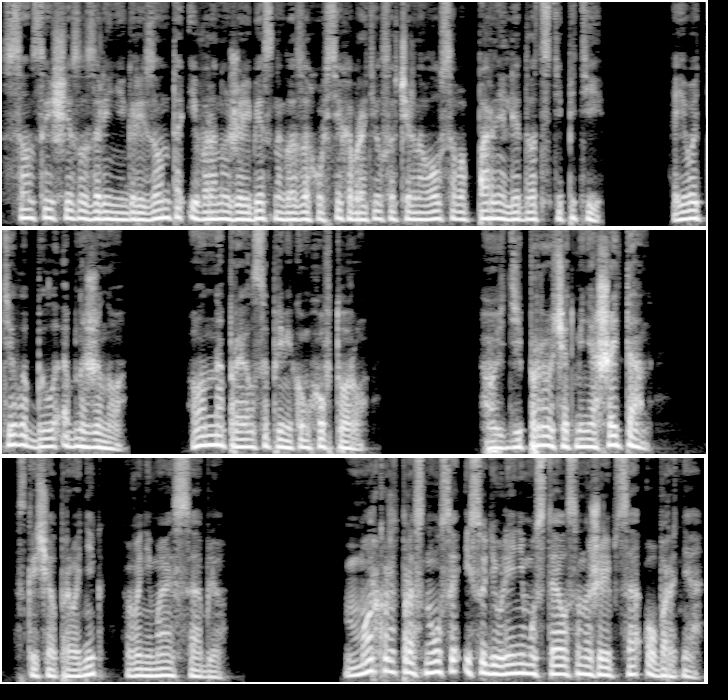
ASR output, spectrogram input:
Солнце исчезло за линией горизонта, и вороной жеребец на глазах у всех обратился в черноволосого парня лет двадцати пяти. Его тело было обнажено. Он направился прямиком к Хуфтору. «Уйди прочь от меня, шайтан!» вскричал проводник, вынимая саблю. Моркурт проснулся и с удивлением уставился на жеребца-оборотня.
